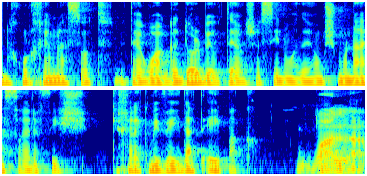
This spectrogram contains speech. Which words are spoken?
אנחנו הולכים לעשות את האירוע הגדול ביותר שעשינו עד היום, 18 אלף איש, כחלק מוועידת אייפאק. וואלה.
